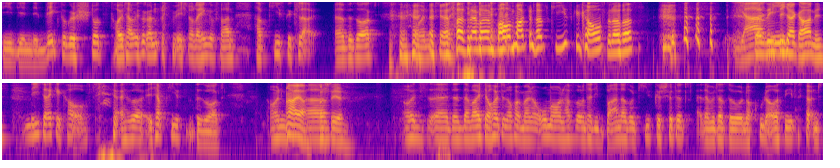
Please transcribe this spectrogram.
die den den Weg so gestutzt. Heute habe ich sogar bin ich noch dahin gefahren, hab Kies gekla äh, besorgt und Ja, du einfach im Baumarkt und hast Kies gekauft, oder was? Ja, Da sehe ich nee, dich ja gar nicht. nicht direkt gekauft. Also ich habe Kies besorgt. Und, Ah ja, äh, verstehe. Und äh, da, da war ich da heute noch bei meiner Oma und habe so unter die Bahn da so Kies geschüttet, damit das so noch cool aussieht. Und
